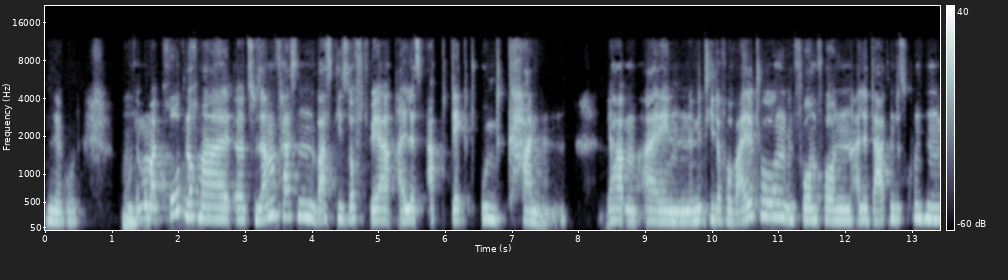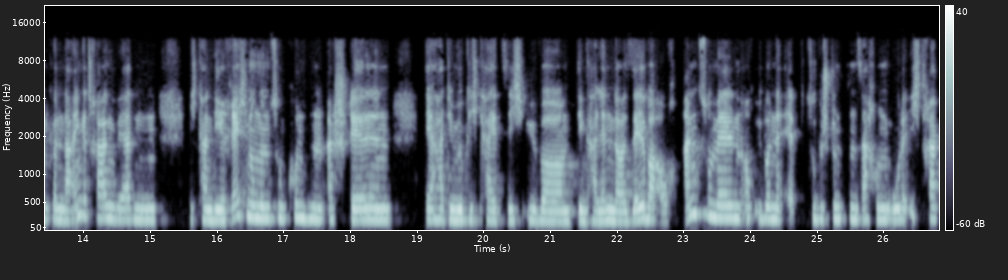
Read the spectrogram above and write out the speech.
Sehr gut. Gut, mhm. wenn wir mal grob nochmal äh, zusammenfassen, was die Software alles abdeckt und kann. Wir haben eine Mitgliederverwaltung in Form von alle Daten des Kunden können da eingetragen werden. Ich kann die Rechnungen zum Kunden erstellen. Er hat die Möglichkeit, sich über den Kalender selber auch anzumelden, auch über eine App zu bestimmten Sachen oder ich trage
